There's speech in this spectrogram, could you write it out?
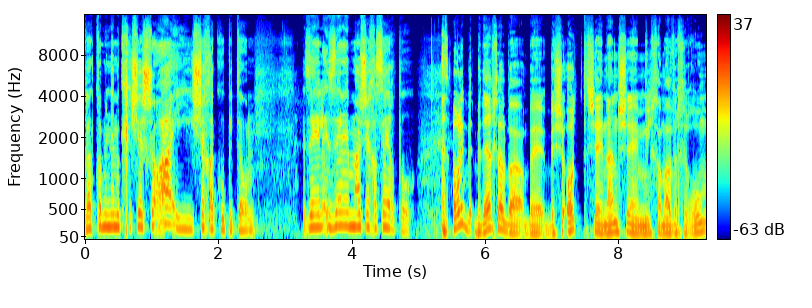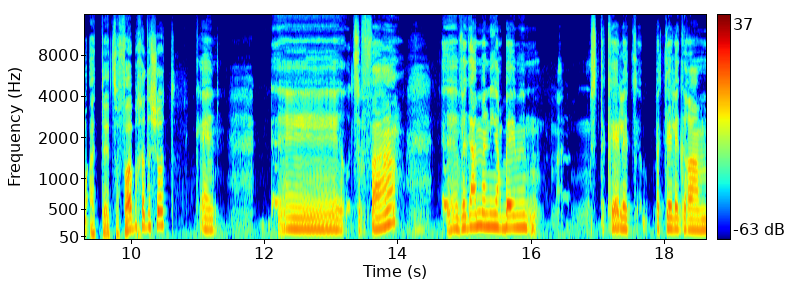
וכל מיני מכחישי שואה יישחקו פתאום. זה, זה מה שחסר פה. אז אורלי, בדרך כלל ב, ב, בשעות שאינן מלחמה וחירום, את צופה בחדשות? כן. אה, צופה, אה, וגם אני הרבה מסתכלת בטלגרם,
